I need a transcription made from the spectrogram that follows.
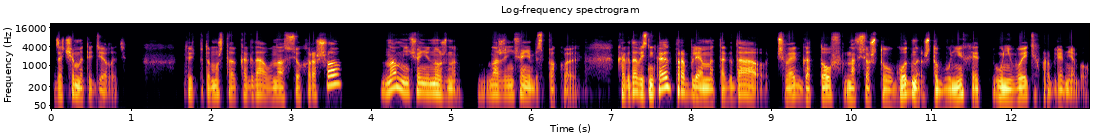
Зачем это делать? То есть потому что когда у нас все хорошо, нам ничего не нужно, нас же ничего не беспокоит. Когда возникают проблемы, тогда человек готов на все, что угодно, чтобы у, них, у него этих проблем не было.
